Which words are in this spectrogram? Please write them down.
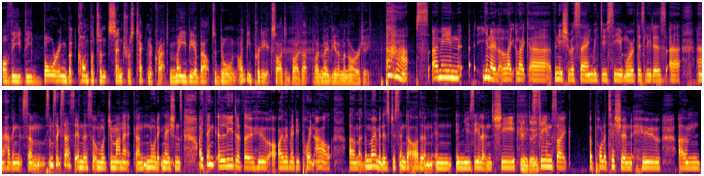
of the, the boring but competent centrist technocrat may be about to dawn? I'd be pretty excited by that, but I may be in a minority. Perhaps. I mean, you know, like like uh, Venetia was saying, we do see more of those leaders uh, and having some some success in the sort of more Germanic and Nordic nations. I think a leader, though, who I would maybe point out um, at the moment is Jacinda Ardern in in New Zealand. She Indeed. seems like a politician who um,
